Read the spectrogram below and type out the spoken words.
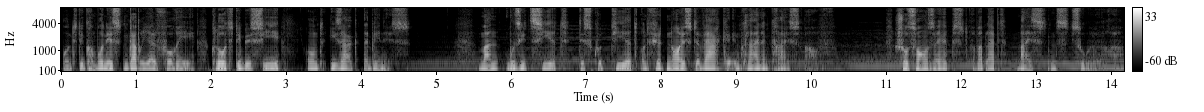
und die Komponisten Gabriel Fauré, Claude Debussy und Isaac Albéniz. Man musiziert, diskutiert und führt neueste Werke im kleinen Kreis auf. Chausson selbst aber bleibt meistens Zuhörer.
